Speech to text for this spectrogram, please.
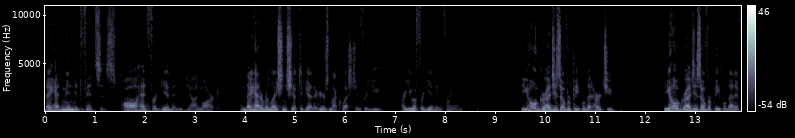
they had mended fences. Paul had forgiven John Mark, and they had a relationship together. Here's my question for you. Are you a forgiving friend? Do you hold grudges over people that hurt you? Do you hold grudges over people that have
